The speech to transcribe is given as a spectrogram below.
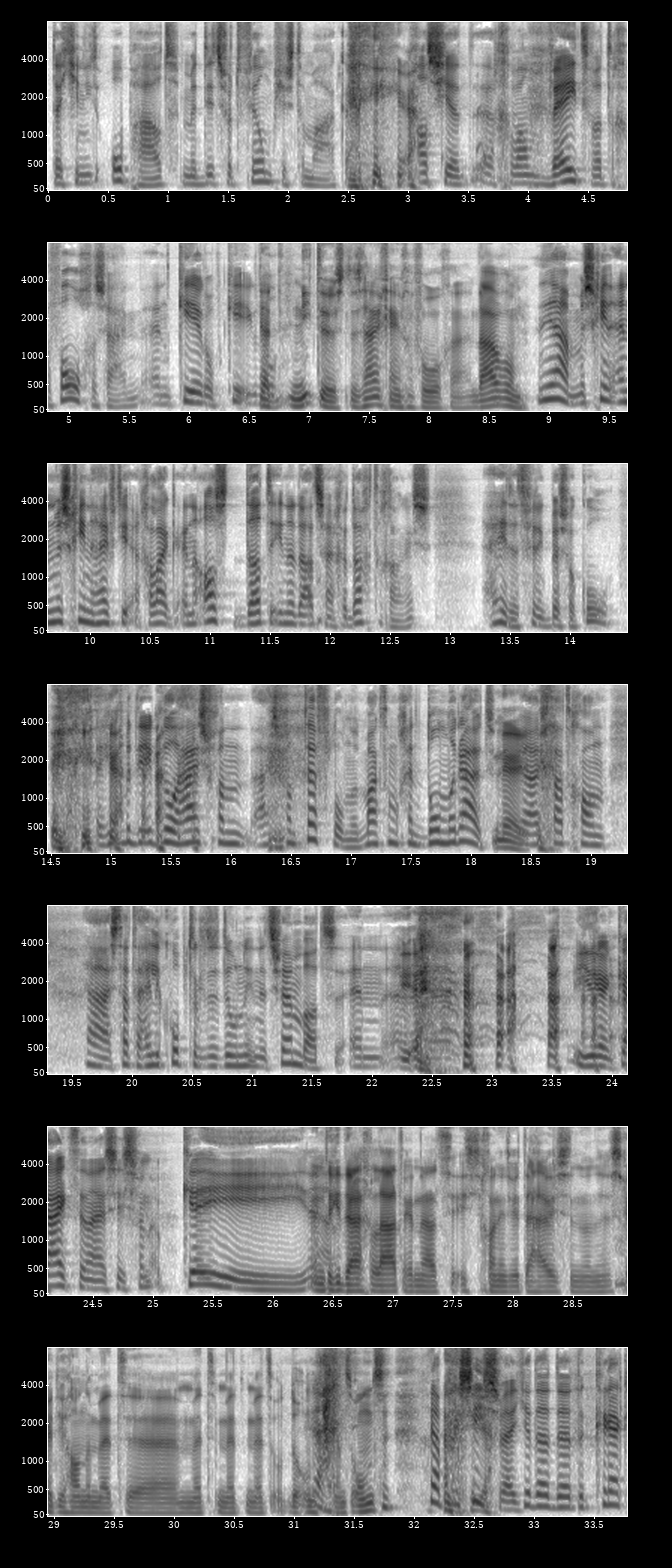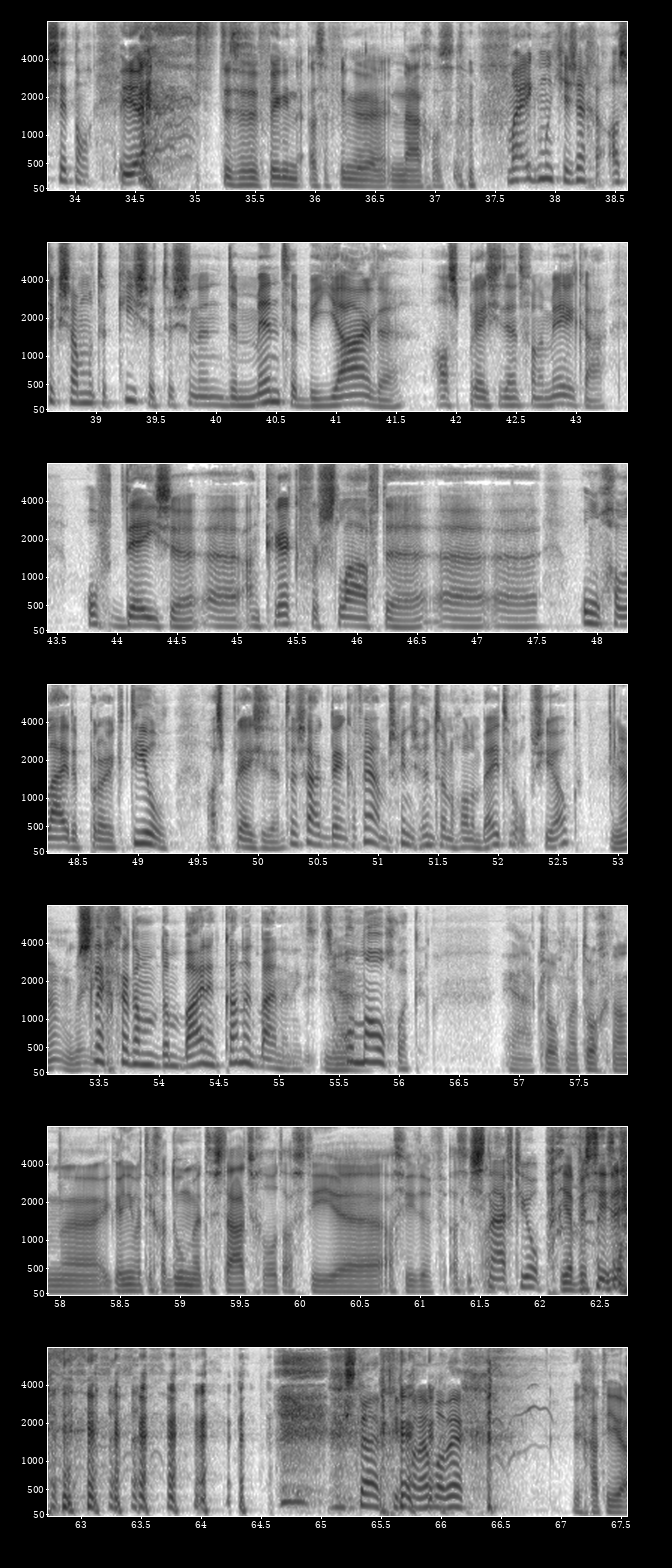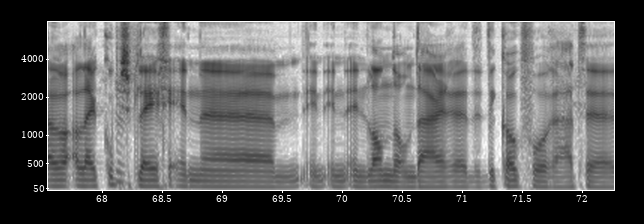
dat je niet ophoudt met dit soort filmpjes te maken. ja. Als je eh, gewoon weet wat de gevolgen zijn. En keer op keer. Ik ja, niet dus. Er zijn geen gevolgen. Daarom. Ja, misschien. En misschien heeft hij gelijk. En als dat inderdaad zijn gedachtegang is. Hé, hey, dat vind ik best wel cool. Ik bedoel- hij is, van, hij is van Teflon. Het maakt hem geen donder uit. Nee. Ja, hij staat gewoon... Ja, hij staat de helikopter te doen in het zwembad. En eh, Ja. iedereen kijkt en hij is van... Oké. En ja. drie dagen later inderdaad is hij gewoon in het Witte Huis. En dan schudt hij handen met, eh, met, met, met de ons. ons. Ja, precies. Weet je, de, de, de crack zit nog... Ja, het is een vinger, als een vingernagels. Maar ik moet je zeggen, als ik zou moeten kiezen tussen een demente bejaarde als president van Amerika of deze eh, aan crack verslaafde ongeleide projectiel als president, dan zou ik denken van ja, misschien is Hunter nog wel een betere optie ook. Ja, Slechter dan, dan Biden kan het bijna niet. Het is Ja. onmogelijk. ja, klopt. Maar toch, dan, eh, ik weet niet wat hij gaat doen met de staatsschuld als die, eh, als hij de, als, Die snuift hij op. Ja, precies. Die snuift hij gewoon helemaal weg. Dan gaat alle- allerlei koeps plegen in, eh, in, in, in landen om daar eh, de, de kookvoorraad eh,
